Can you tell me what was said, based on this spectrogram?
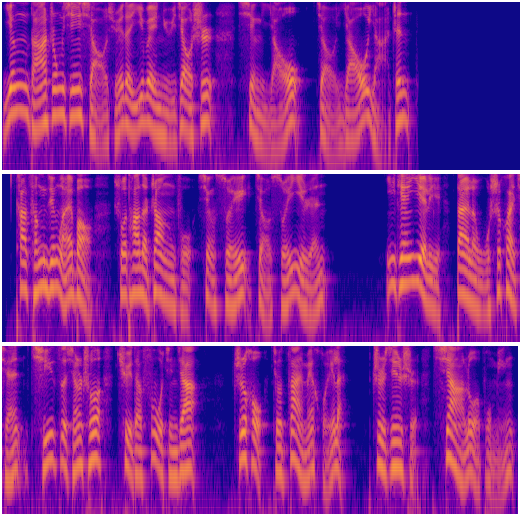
英达中心小学的一位女教师，姓姚，叫姚雅珍。她曾经来报说，她的丈夫姓隋，叫隋义人。一天夜里，带了五十块钱，骑自行车去她父亲家。之后就再没回来，至今是下落不明。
